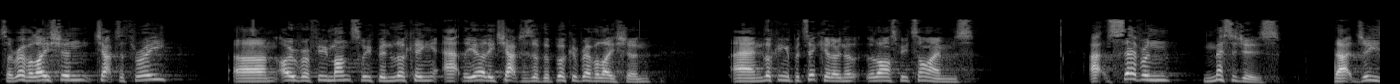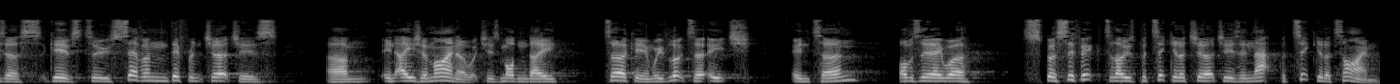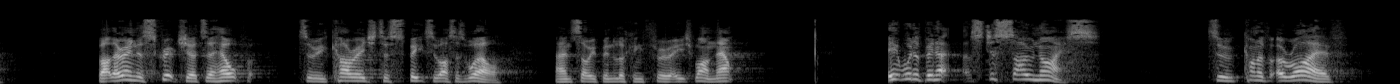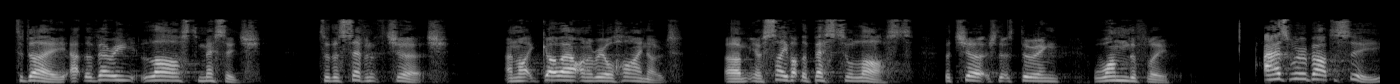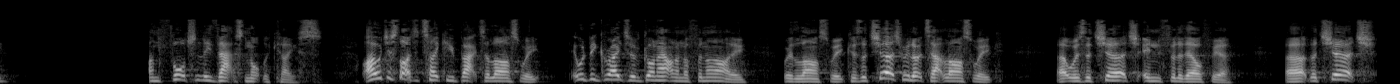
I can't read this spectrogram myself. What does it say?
So Revelation chapter 3, um, over a few months we've been looking at the early chapters of the book of Revelation and looking in particular in the, the last few times at seven messages that Jesus gives to seven different churches um, in Asia Minor, which is modern day Turkey. And we've looked at each in turn. Obviously they were specific to those particular churches in that particular time. But they're in the scripture to help, to encourage, to speak to us as well. And so we've been looking through each one. Now, it would have been just so nice to kind of arrive today at the very last message to the seventh church and like go out on a real high note. Um, you know, save up the best till last. The church that's doing wonderfully. As we're about to see, unfortunately that's not the case. I would just like to take you back to last week. It would be great to have gone out on a finale with last week because the church we looked at last week uh, was the church in Philadelphia. Uh, the church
